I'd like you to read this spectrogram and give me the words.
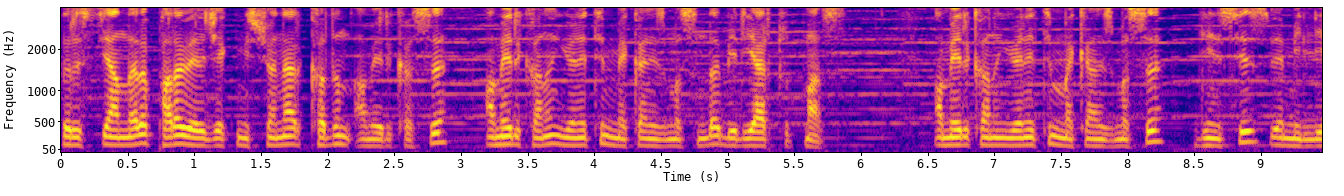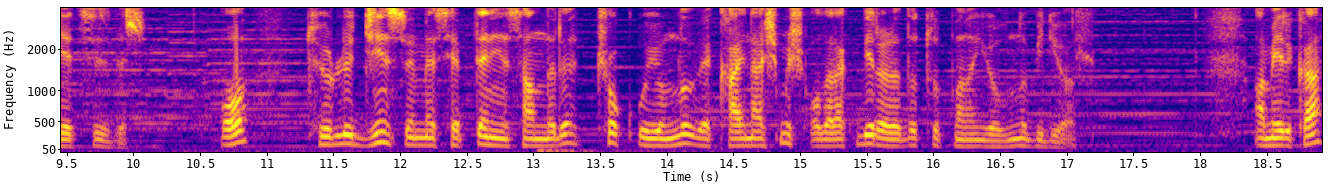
Hristiyanlara para verecek misyoner kadın Amerikası, Amerika'nın yönetim mekanizmasında bir yer tutmaz. Amerika'nın yönetim mekanizması dinsiz ve milliyetsizdir. O, türlü cins ve mezhepten insanları çok uyumlu ve kaynaşmış olarak bir arada tutmanın yolunu biliyor. Amerika,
